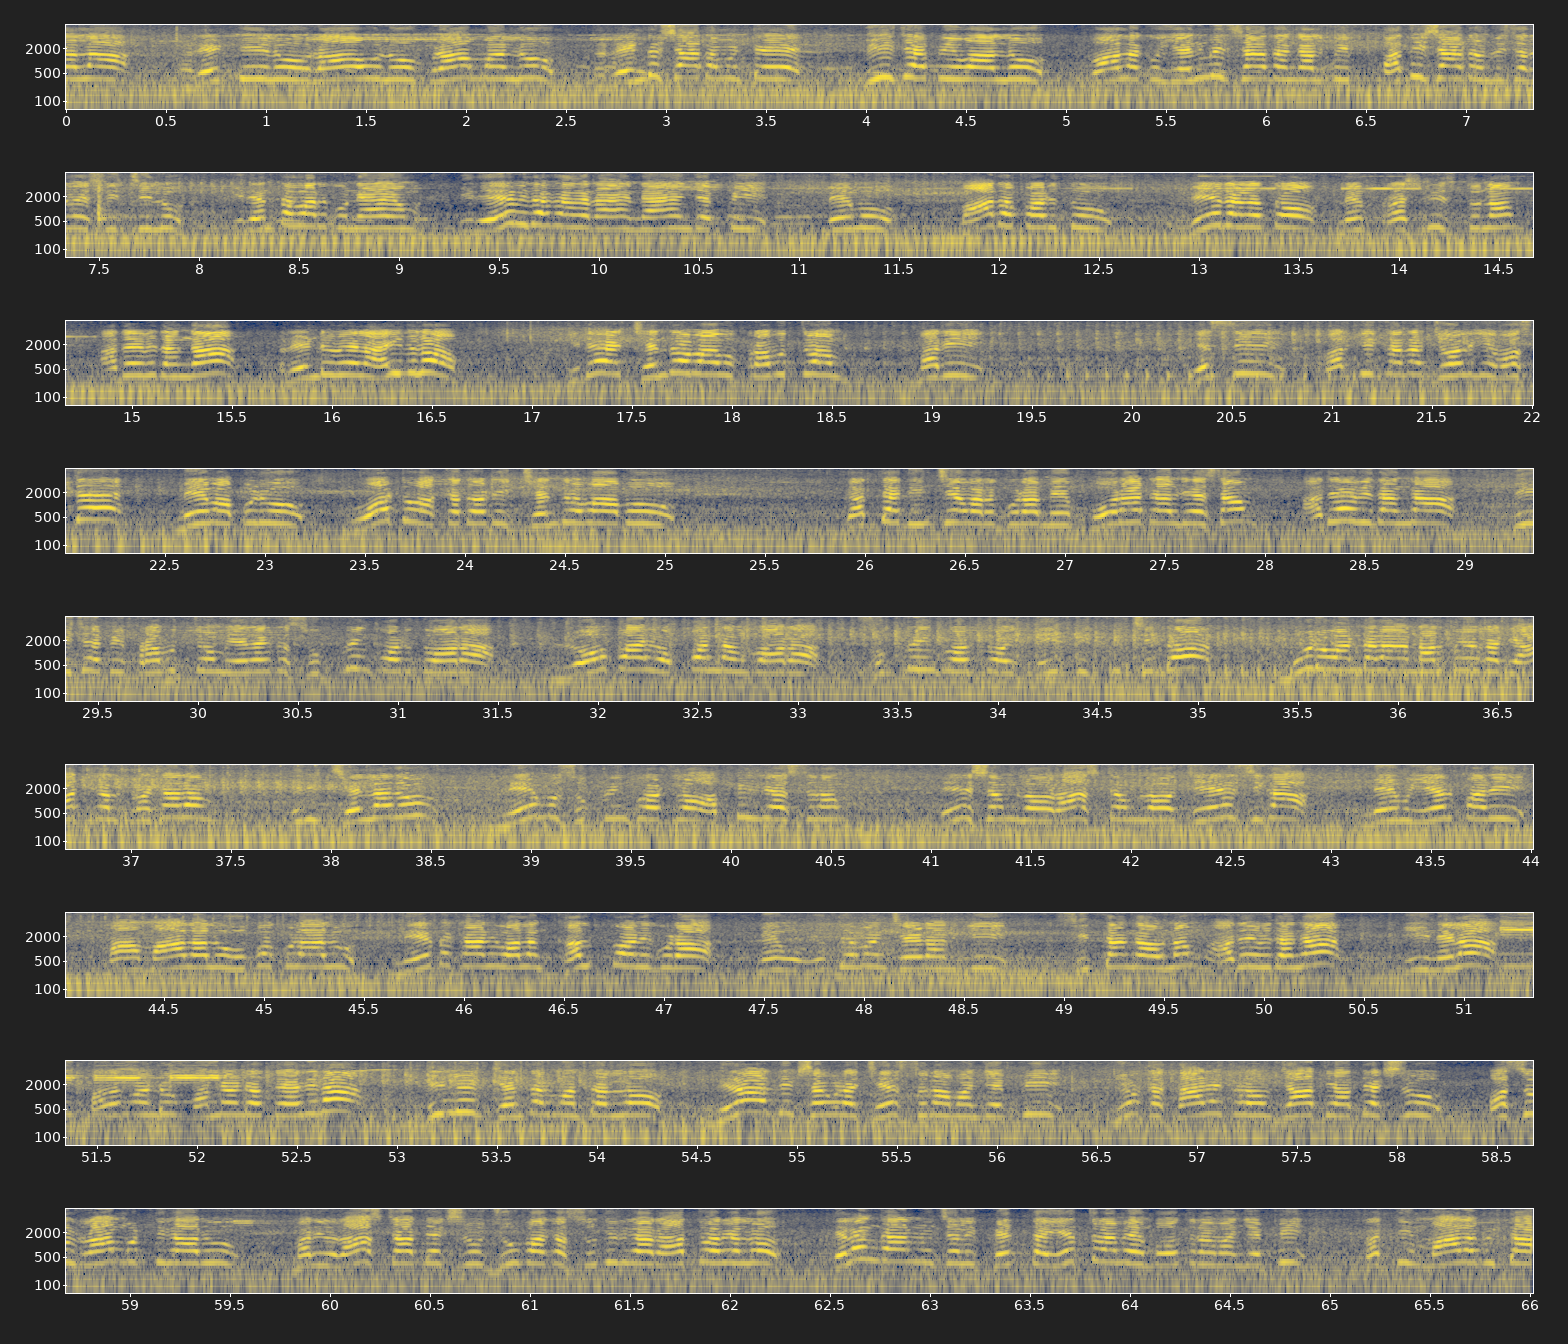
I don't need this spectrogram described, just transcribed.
ఇలా రెడ్డిలు రావులు బ్రాహ్మణులు రెండు శాతం ఉంటే బీజేపీ వాళ్ళు వాళ్ళకు ఎనిమిది శాతం కలిపి పది శాతం రిజర్వేషన్ ఇచ్చిళ్ళు. ఇది ఎంతవరకు న్యాయం? ఇది ఏ విధంగా న్యాయం చెప్పి మేము బాధపడుతూ వేదనతో మేము ప్రశ్నిస్తున్నాం. అదేవిధంగా రెండు వేల ఐదులో ఇదే చంద్రబాబు ప్రభుత్వం మరి ఎస్సీ వర్గీకరణ జోలికి వస్తే మేము అప్పుడు ఓటు అక్కతోటి చంద్రబాబు గద్దె దించే వరకు కూడా మేము పోరాటాలు చేస్తాం. అదేవిధంగా బీజేపీ ప్రభుత్వం ఏదైతే సుప్రీంకోర్టు ద్వారా లోపాయి ఒప్పందం ద్వారా సుప్రీంకోర్టుతో తీర్పు ఇప్పించిందో మూడు వందల నలభై ఒకటి ఆర్టికల్ ప్రకారం ఇది చెల్లదు. మేము సుప్రీంకోర్టులో అప్పీల్ చేస్తున్నాం. దేశంలో రాష్ట్రంలో జేఏసీగా మేము ఏర్పడి మా మాలలు ఉపకులాలు నేత కాని వాళ్ళని కలుపుకొని కూడా మేము ఉద్యమం చేయడానికి సిద్ధంగా ఉన్నాం. అదేవిధంగా ఈ నెల పదకొండు పన్నెండవ తేదీన ఢిల్లీ జంతర్ మంతర్లో నిరాదీక్ష దీక్ష కూడా చేస్తున్నామని చెప్పి ఈ యొక్క కార్యక్రమం జాతీయ అధ్యక్షుడు బస్సులు రామ్మూర్తి గారు మరియు రాష్ట్ర అధ్యక్షుడు జూబాక సుధీర్ గారు ఆధ్వర్యంలో తెలంగాణ నుంచి వెళ్ళి పెద్ద ఎత్తున మేము పోతున్నామని చెప్పి ప్రతి మాలబిడ్డ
